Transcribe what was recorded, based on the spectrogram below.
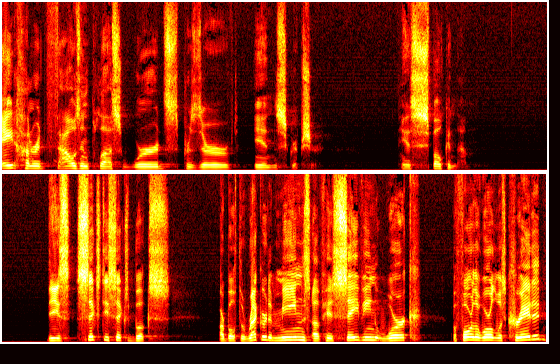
800,000 plus words preserved in Scripture. He has spoken them. These 66 books are both the record and means of his saving work before the world was created,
